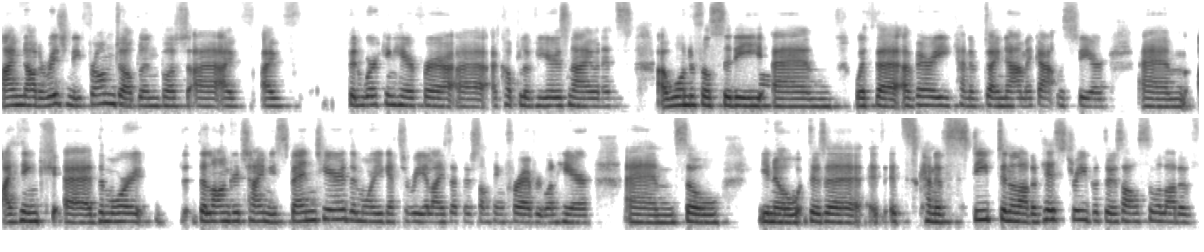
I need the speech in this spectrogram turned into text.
I'm not originally from Dublin, but uh, I've I've been working here for a, a, couple of years now, and it's a wonderful city um, with a, a, very kind of dynamic atmosphere. Um, I think uh, the more, the longer time you spend here, the more you get to realize that there's something for everyone here. Um, so you know there's a it's kind of steeped in a lot of history but there's also a lot of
